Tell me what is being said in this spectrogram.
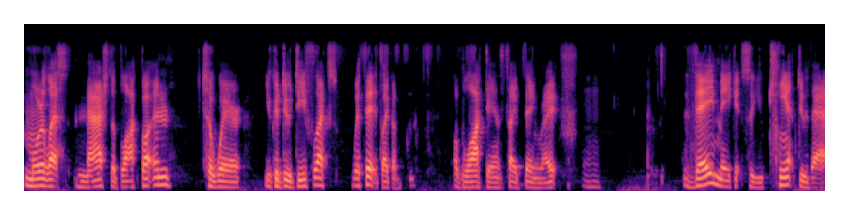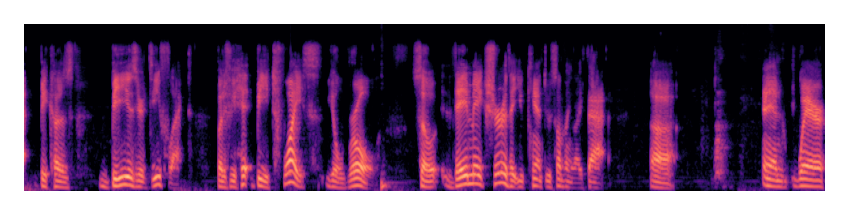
more or less mash the block button to where you could do deflex with it. It's like a a block dance type thing, right? Mhm. They make it so you can't do that because B is your deflect. But if you hit B twice, you'll roll. So they make sure that you can't do something like that. Uh, and where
